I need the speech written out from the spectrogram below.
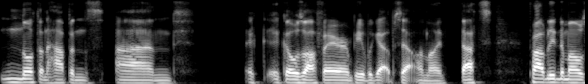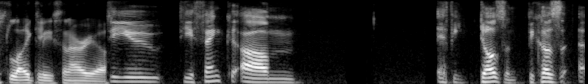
nothing happens and it, it goes off air and people get upset online. That's probably the most likely scenario. Do you do you think um if he doesn't because uh,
